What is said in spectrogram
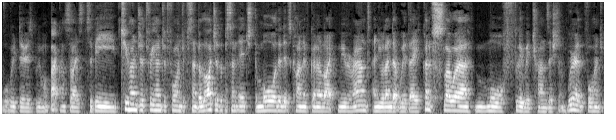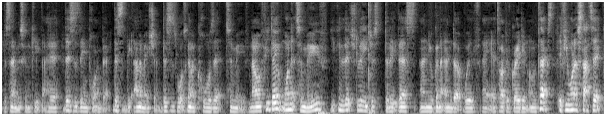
what we do is we want background size to be 200, 300, 400%. The larger the percentage, the more that it's kind of going to like move around, and you'll end up with a kind of slower, more fluid transition. We're at 400%, we're just going to keep that here. This is the important bit. This is the animation. This is what's going to cause it to move. Now, if you don't want it to move, you can literally just delete this and you're going to end up with a, a type of gradient on the text. If you want it static,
